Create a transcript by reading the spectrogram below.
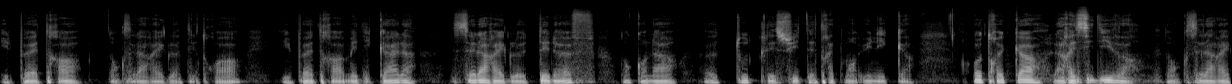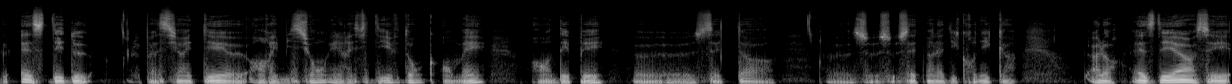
il peut être, donc c'est la règle T3, il peut être médical, c'est la règle T9. Donc on a euh, toutes les suites des traitements uniques. Autre cas, la récidive. Donc c'est la règle SD2. Patient était euh, en rémission et récidive, donc on met en DP euh, cette, cette maladie chronique. Alors, SD1, c'est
